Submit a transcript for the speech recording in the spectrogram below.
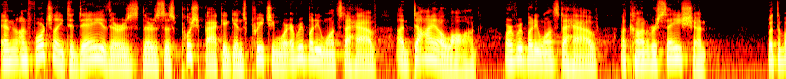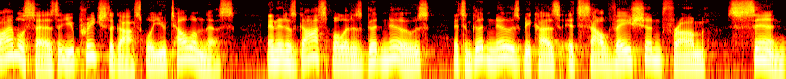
And unfortunately, today there's, there's this pushback against preaching where everybody wants to have a dialogue or everybody wants to have a conversation. But the Bible says that you preach the gospel, you tell them this. And it is gospel, it is good news. It's good news because it's salvation from sin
